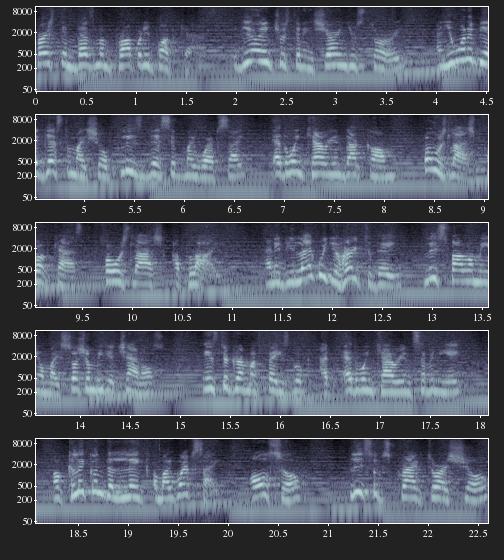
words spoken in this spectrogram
first investment property podcast. If you're interested in sharing your story and you want to be a guest on my show, please visit my website, edwincarrion.com forward slash podcast forward slash apply. And if you like what you heard today, please follow me on my social media channels, Instagram and Facebook at edwincarrion78, or click on the link on my website. Also, please subscribe to our show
